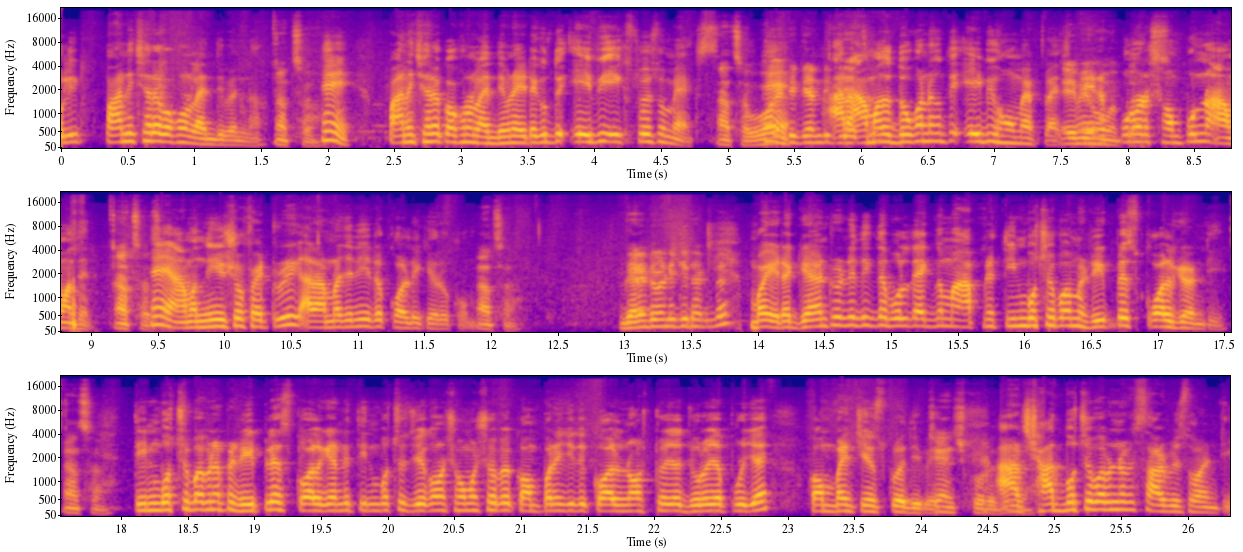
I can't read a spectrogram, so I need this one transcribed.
বলি পানি ছাড়া কখনো লাইন দিবেন না। আচ্ছা। হ্যাঁ পানি ছাড়া কখনো লাইন দিবেন না। এটা কিন্তু এবি এক্সপ্রেস ও ম্যাক্স আচ্ছা ওয়ারেন্টি গ্যারান্টি আর আমাদের দোকানে কিন্তু এবি হোম অ্যাপ্লায়েন্স এটা পুরো সম্পূর্ণ আমাদের। আচ্ছা হ্যাঁ আমাদের নিজস্ব ফ্যাক্টরি আর আমরা জানি এটা কোয়ালিটি এরকম আচ্ছা। গ্যারান্টি ওয়ারেন্টি কি থাকবে? ভাই এটা গ্যারান্টি দিক দিয়ে বলতে একদম আপনি তিন বছর পাবেন রিপ্লেস কল গ্যারান্টি আচ্ছা। তিন বছর পাবেন আপনি রিপ্লেস কল গ্যারান্টি তিন বছর যে কোনো সমস্যা হবে কোম্পানি যদি কল নষ্ট হয়ে যায় পুড়ে যায় কোম্পানি চেঞ্জ করে দিবে। চেঞ্জ করে আর বছর পাবেন আপনি সার্ভিস ওয়ারেন্টি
